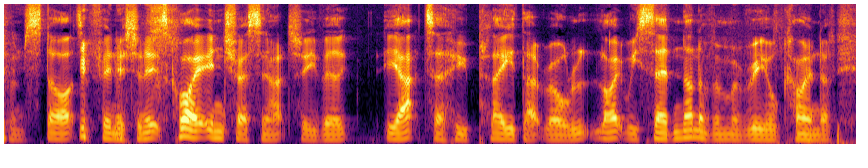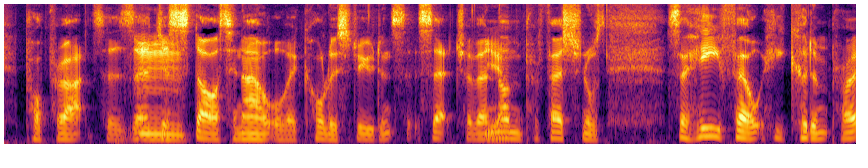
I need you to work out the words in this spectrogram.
from start to finish. And it's quite interesting, actually. The the actor who played that role, like we said, none of them are real kind of proper actors. They're Mm. just starting out, or they're college students, etc. They're Yeah. non-professionals. So he felt he couldn't pr-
